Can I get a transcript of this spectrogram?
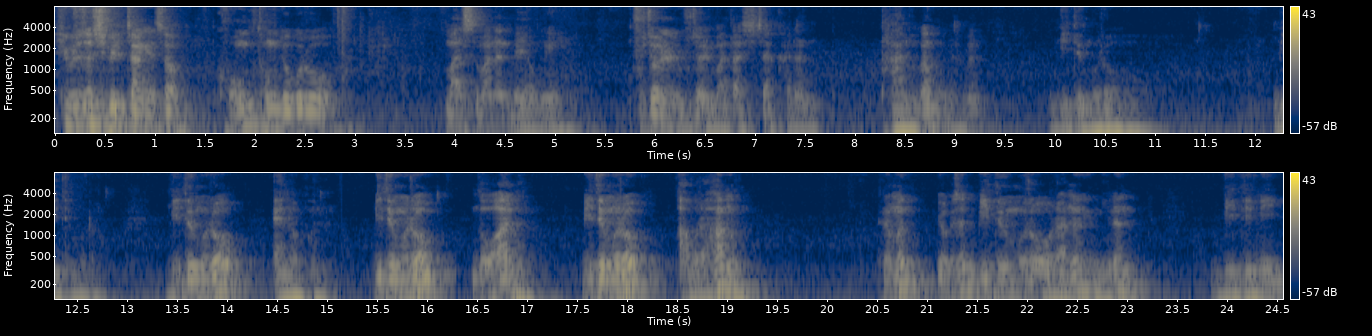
히브리서 11장에서 공통적으로 말씀하는 내용이 구절 구절마다 시작하는 단어가 뭐냐면 믿음으로 믿음으로 믿음으로 에녹은 믿음으로 노아는 믿음으로 아브라함은 그러면 여기서 믿음으로라는 의미는 믿음이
